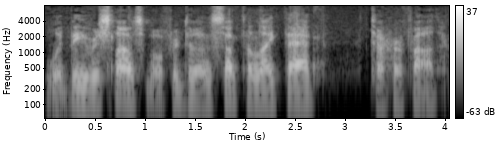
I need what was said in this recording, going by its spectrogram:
would be responsible for doing something like that to her father.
